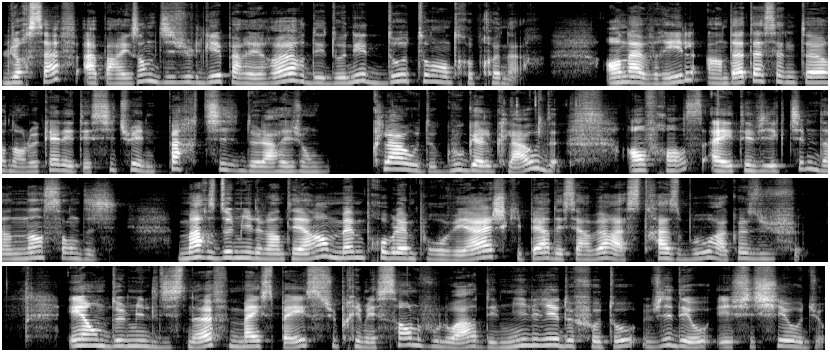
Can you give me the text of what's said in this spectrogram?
L'URSSAF a par exemple divulgué par erreur des données d'auto-entrepreneurs. En avril, un data center dans lequel était située une partie de la région Google Cloud en France a été victime d'un incendie. Mars 2021, même problème pour OVH qui perd des serveurs à Strasbourg à cause du feu. Et en 2019, MySpace supprimait sans le vouloir des milliers de photos, vidéos et fichiers audio.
